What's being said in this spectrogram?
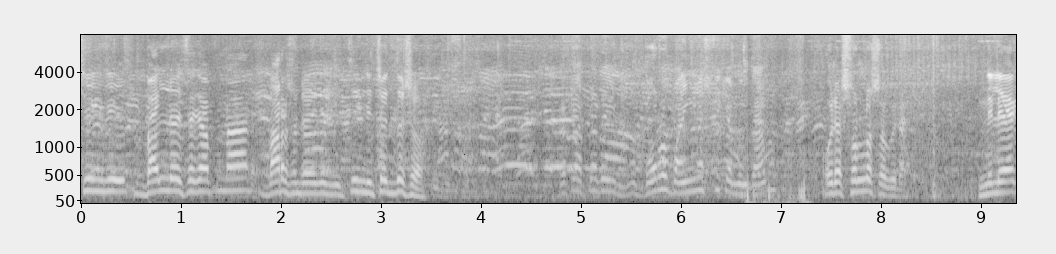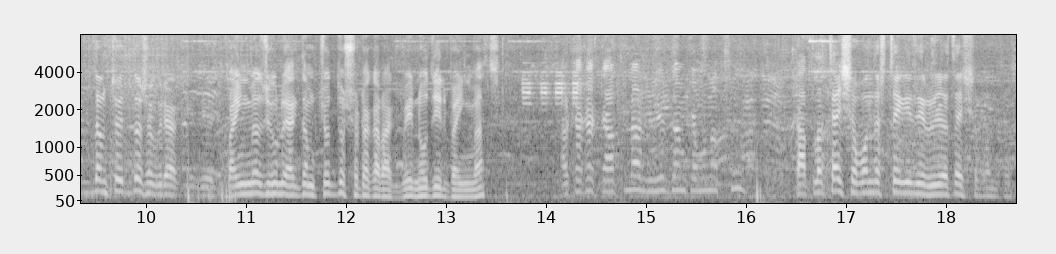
চিংড়ি বাইল হয়েছে আপনার বারোশো টাকা কেজি চিংড়ি চোদ্দোশো। আপনার বড় বাইং মাছটি কেমন দাম? ওইটা ষোলোশো করে। নিলে একদম চোদ্দোশো করে কেজি বাইং মাছগুলো একদম চোদ্দোশো টাকা রাখবে নদীর বাইং মাছ। আর কাকা কাতলা রুইয়ের দাম কেমন আছে? কাতলা চারশো পঞ্চাশ টাকা কেজি রুইয়া চারশো পঞ্চাশ।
